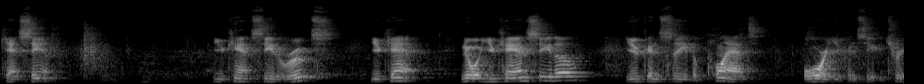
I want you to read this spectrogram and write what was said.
Can't see them. You can't see the roots. You can't. You know what you can see, though? You can see the plant or you can see the tree.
